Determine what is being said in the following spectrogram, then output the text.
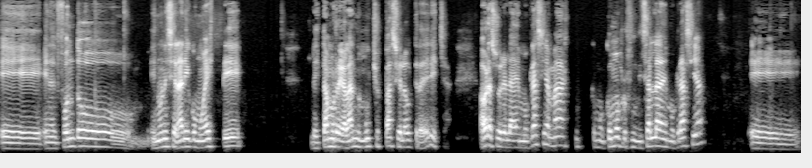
eh, en el fondo, en un escenario como este, le estamos regalando mucho espacio a la ultraderecha. Ahora, sobre la democracia, más como cómo profundizar la democracia, eh,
